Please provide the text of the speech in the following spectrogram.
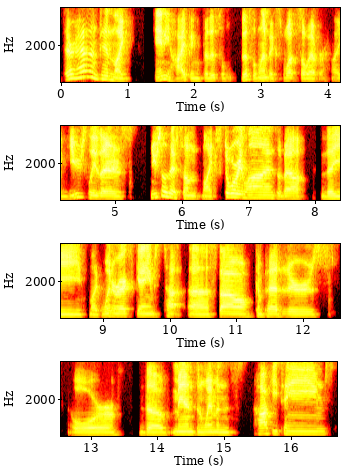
there hasn't been like any hyping for this this olympics whatsoever. Like usually there's usually there's some like storylines about the like winter x games ti uh, style competitors or the men's and women's hockey teams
